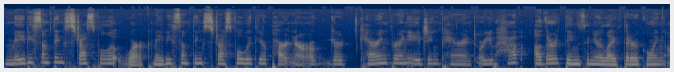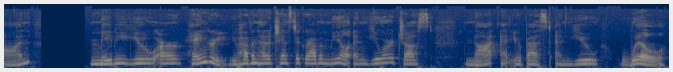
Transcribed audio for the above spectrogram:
Maybe something stressful at work, maybe something stressful with your partner, or you're caring for an aging parent, or you have other things in your life that are going on. Maybe you are hangry, you haven't had a chance to grab a meal, and you are just not at your best, and you will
